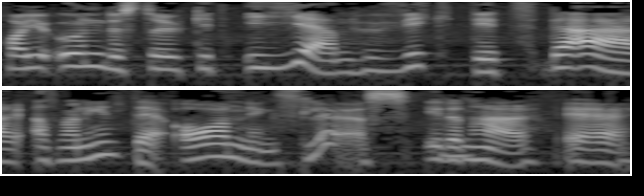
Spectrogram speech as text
har ju understrukit igen hur viktigt det är att man inte är aningslös i den här eh,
